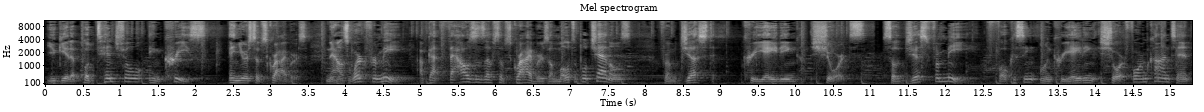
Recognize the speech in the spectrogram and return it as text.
you get a potential increase in your subscribers. Now it's worked for me. I've got thousands of subscribers on multiple channels from just creating shorts. So just for me, focusing on creating short form content,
